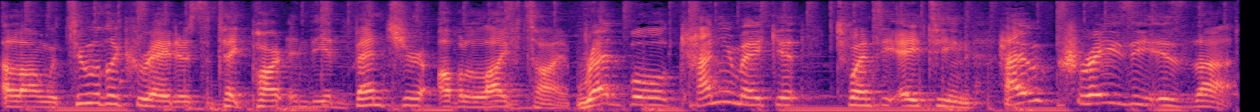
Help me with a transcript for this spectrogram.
along with two other creators to take part in the adventure of a lifetime. Red Bull, Can You Make It 2018. How crazy is that?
